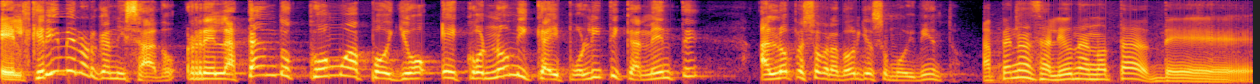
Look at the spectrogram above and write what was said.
el crimen organizado relatando cómo apoyó económica y políticamente a López Obrador y a su movimiento. Apenas salió una nota de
